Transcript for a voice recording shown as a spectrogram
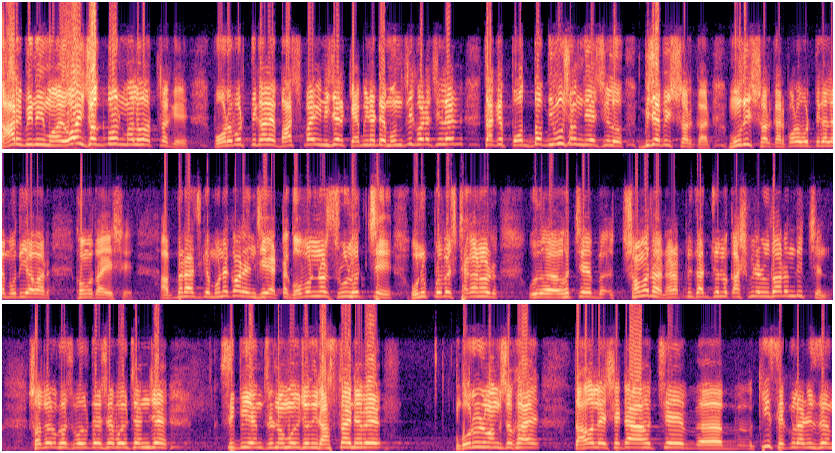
তার বিনিময়ে ওই জগমোহন মালহোত্রাকে পরবর্তীকালে বাজপেয়ী নিজের ক্যাবিনেটে মন্ত্রী করেছিলেন, তাকে পদ্ম বিভূষণ দিয়েছিল বিজেপির সরকার, মোদীর সরকার। পরবর্তীকালে মোদী আবার ক্ষমতায় এসে। আপনারা আজকে মনে করেন যে একটা গভর্নর্স রুল হচ্ছে, অনুপ্রবেশ ঠেকানোর হচ্ছে সমাধান, আর আপনি তার জন্য কাশ্মীরের উদাহরণ দিচ্ছেন। সজল ঘোষ বলতে এসে বলছেন যে সিপিএম তৃণমূল যদি রাস্তায় নেবে, গরুর মাংস খায়, তাহলে সেটা হচ্ছে কি সেকুলারিজম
